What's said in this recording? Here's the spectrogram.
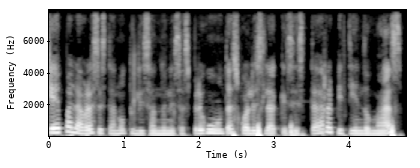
qué palabras se están utilizando en esas preguntas, cuál es la que se está repitiendo más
